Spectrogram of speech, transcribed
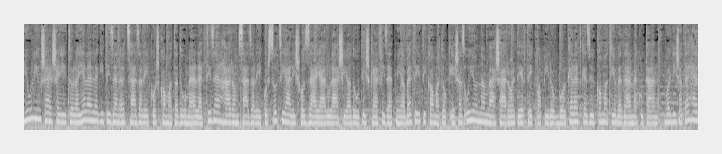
Július 1-től a jelenlegi 15%-os kamatadó mellett 13%-os szociális hozzájárulási adót is kell fizetni a betéti kamatok és az újonnan vásárolt értékpapírokból keletkező kamatjövedelmek után, vagyis a teher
